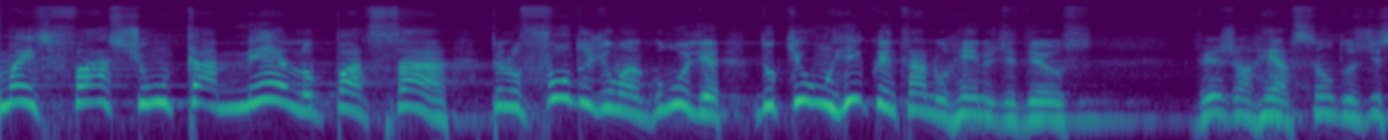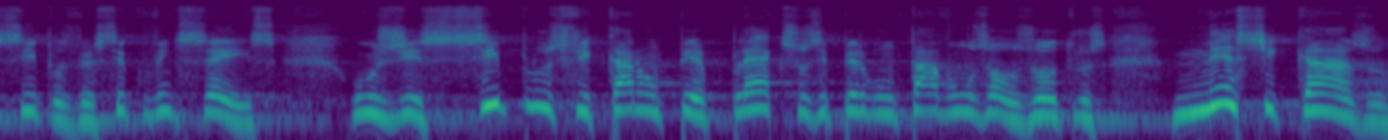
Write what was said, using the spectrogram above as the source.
mais fácil um camelo passar pelo fundo de uma agulha do que um rico entrar no reino de Deus. Vejam a reação dos discípulos, versículo 26. Os discípulos ficaram perplexos e perguntavam uns aos outros: Neste caso,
